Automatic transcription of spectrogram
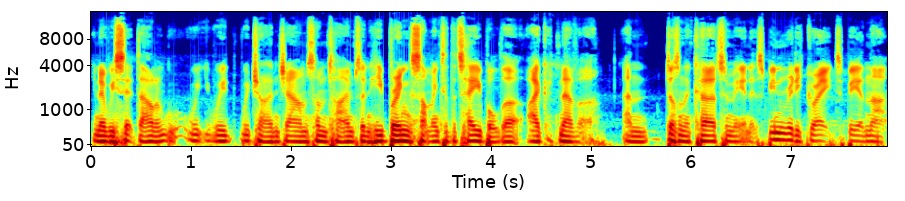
You know, we sit down and we, we we try and jam sometimes, and he brings something to the table that I could never, and doesn't occur to me. And it's been really great to be in that,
